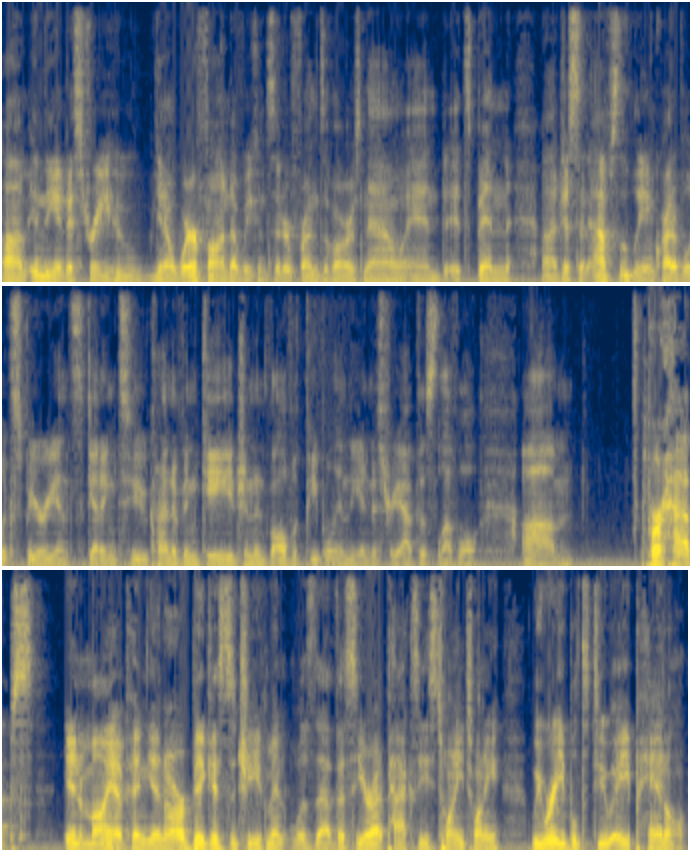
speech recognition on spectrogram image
um, in the industry who you know we're fond of, we consider friends of ours now, and it's been uh, just an absolutely incredible experience getting to kind of engage and involve with people in the industry at this level. Um, perhaps in my opinion, our biggest achievement was that this year at PAX East 2020, we were able to do a panel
